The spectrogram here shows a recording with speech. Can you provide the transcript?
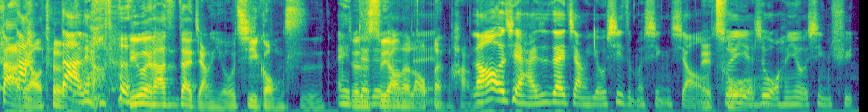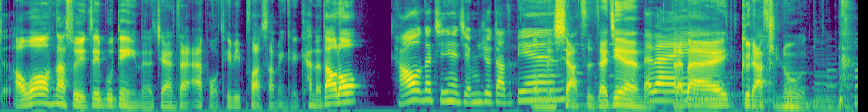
大聊特大聊特，因为他是在讲游戏公司，哎，就是苏央的老本行，然后而且还是在讲游戏怎么行销，没错，所以也是我很有兴趣的。好哦，那所以这部电影呢，现在在 Apple TV Plus 上面可以看得到喽。好，那今天的节目就到这边，我们下次再见，拜拜，拜拜，Good afternoon。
